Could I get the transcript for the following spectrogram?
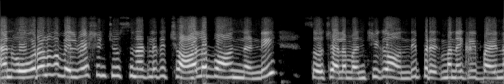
అండ్ ఓవరాల్గా వెల్వేషన్ చూస్తున్నట్లయితే చాలా బాగుందండి. సో చాలా మంచిగా ఉంది. ప్ర- మనకి పైన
